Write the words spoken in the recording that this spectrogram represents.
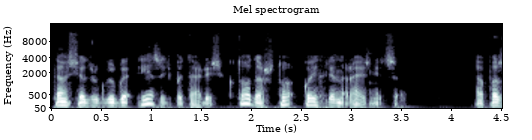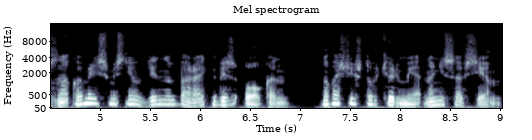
Там все друг друга резать пытались, кто да что, кой хрен разница. А познакомились мы с ним в длинном бараке без окон, ну, почти что в тюрьме, но не совсем.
